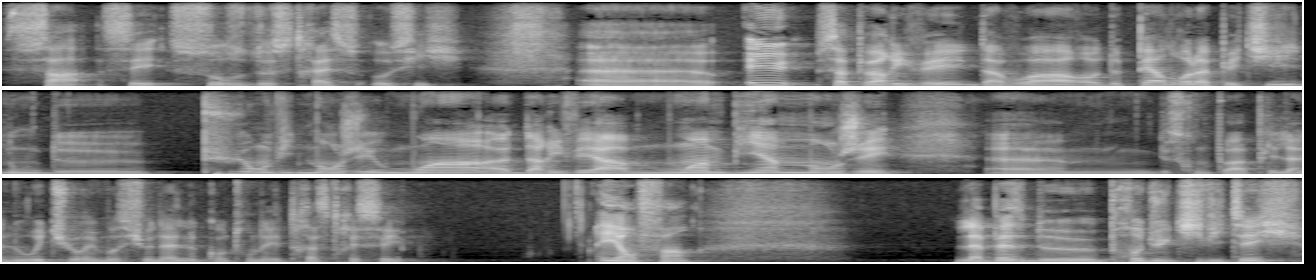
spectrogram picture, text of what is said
Ça, c'est source de stress aussi. Euh, et ça peut arriver d'avoir, de perdre l'appétit, donc de plus envie de manger ou moins d'arriver à moins bien manger, euh, ce qu'on peut appeler la nourriture émotionnelle quand on est très stressé. Et enfin, la baisse de productivité,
